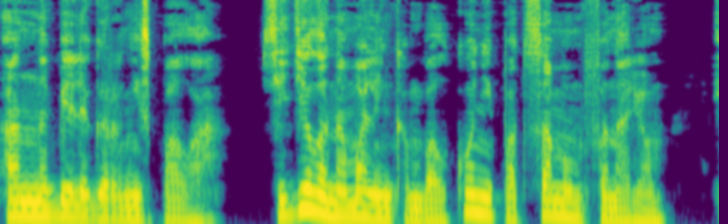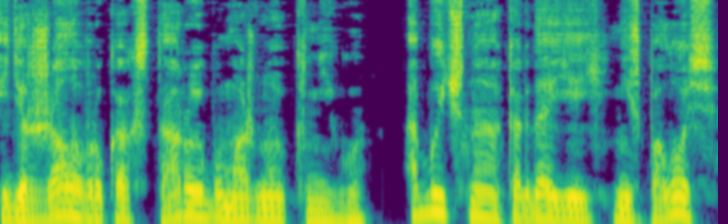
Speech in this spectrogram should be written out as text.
Анна Белегар не спала. Сидела на маленьком балконе под самым фонарем и держала в руках старую бумажную книгу. Обычно, когда ей не спалось,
